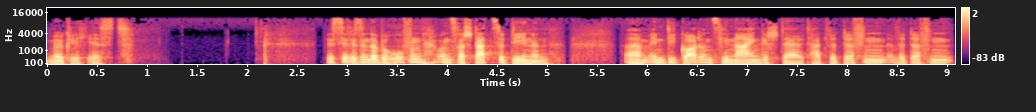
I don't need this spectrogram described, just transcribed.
möglich ist. Wisst ihr, wir sind da berufen, unserer Stadt zu dienen, ähm, in die Gott uns hineingestellt hat. Wir dürfen, wir dürfen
